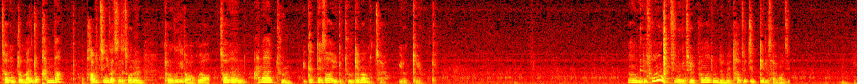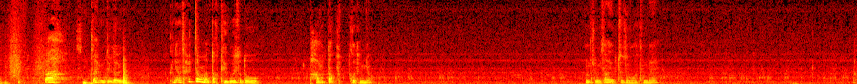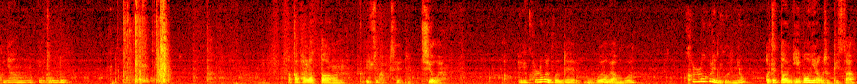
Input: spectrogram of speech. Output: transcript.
저는 좀 만족한다? 다 붙이니까 진짜 저는 경극이더라고요. 저는 하나, 둘, 이 끝에서 이렇게 두 개만 붙여요. 이렇게, 이렇게. 나는 근데 손으로 붙이는 게 제일 편하던데 왜 다들 집게를 사용하지? 아, 진짜 힘들다, 이거. 그냥 살짝만 딱 대고 있어도 바로 딱 붙거든요. 음, 좀 이상하게 붙여진 것 같은데. 그냥 이 정도? 됐다. 아까 발랐던 그 입술 각질 지워요. 이게 컬러그램 건데 뭐야 왜 안 보여? 컬러그램이거든요? 어쨌든 2번이라고 적혀 있어요.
